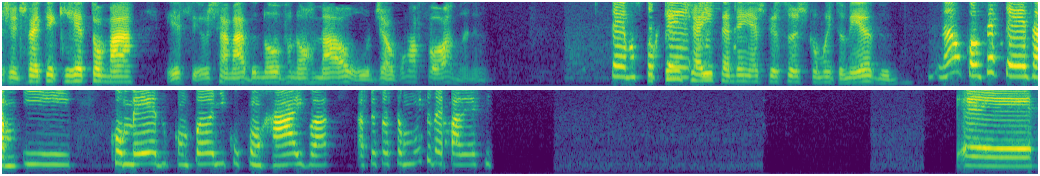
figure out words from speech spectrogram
A gente vai ter que retomar esse o chamado novo normal de alguma forma, né? Temos, porque... Você aí também as pessoas com muito medo? Não, com certeza. E com medo, com pânico, com raiva. As pessoas estão muito, né? Parece É,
